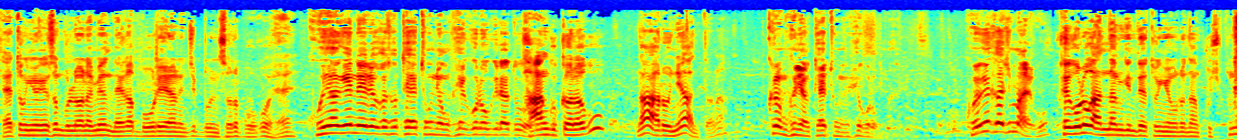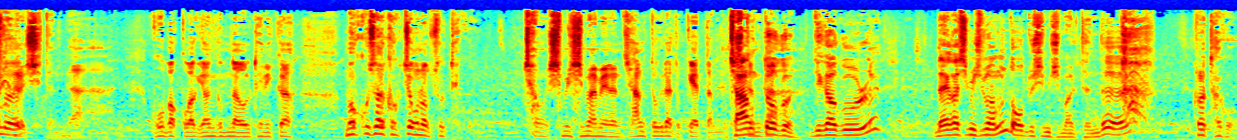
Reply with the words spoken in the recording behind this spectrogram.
대통령에서 물러나면 내가 뭘 해야 하는지 문서로 보고해. 고향에 내려가서 대통령 회고록이라도. 한국 가라고? 나 아로니아 안 떠나. 그럼 그냥 대통령 회고록만. 고향에 가지 말고. 회고록 안 남긴 대통령으로 남고 싶은데. 그러시든가. 꼬박꼬박 연금 나올 테니까 먹고 살 걱정은 없을 테고. 정 심심하면은 장독이라도 깼다. 장떡은 네가 구울래? 내가 심심하면 너도 심심할 텐데. 그렇다고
